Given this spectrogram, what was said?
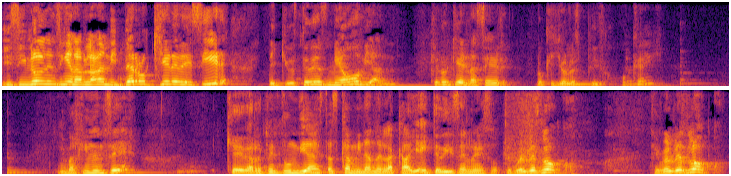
Y si no le enseñan a hablar a mi perro, quiere decir de que ustedes me odian, que no quieren hacer lo que yo les pido, ¿ok? Imagínense que de repente un día estás caminando en la calle y te dicen eso, te vuelves loco, te vuelves loco.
